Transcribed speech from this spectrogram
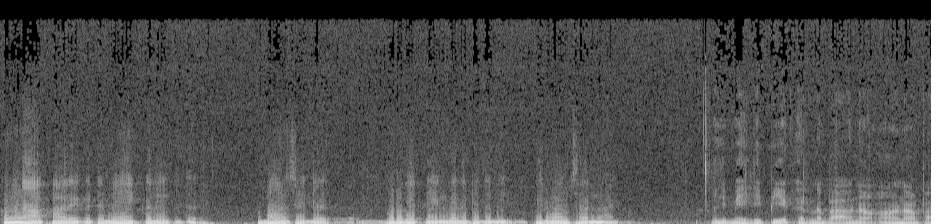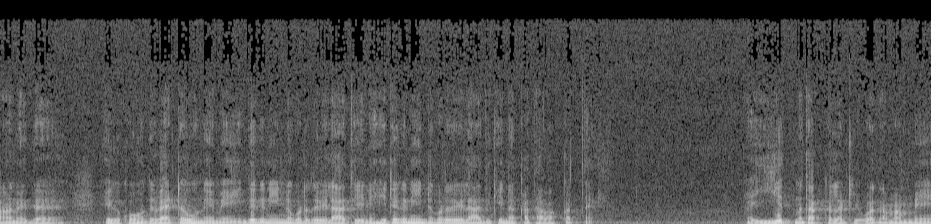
කොමන ආකාරයකට මෙහි කළ යුතුද? ඔබ වහන්සේට ගුරු ගැතියෙන් වැඳ පුදමි. තිරුවන් සරණයි. ඉතින් මේ ලිපිය කරන භාවනා ආනාපානෙද ඒක කොහොමද වැටුනේ මේ ඉඳගෙන ඉන්නකොටද වෙලා තියෙන්නේ හිටගෙන ඉන්නකොටද වෙලාද කියන කතාවක්වත් නැහැ. ඊයේත් මතක් කරලා කිව්වා තමන් මේ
